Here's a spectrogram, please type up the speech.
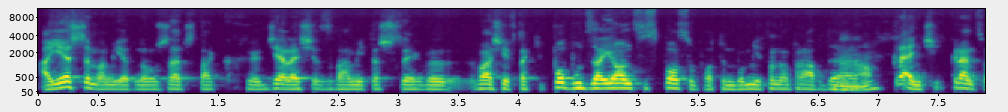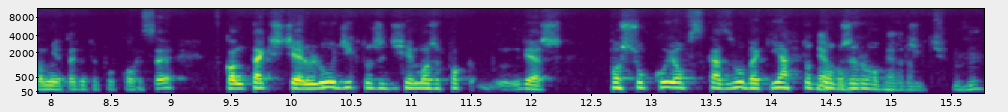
A jeszcze mam jedną rzecz, tak dzielę się z wami też jakby właśnie w taki pobudzający sposób o tym, bo mnie to naprawdę No, no. kręci, kręcą mnie tego typu kursy w kontekście ludzi, którzy dzisiaj może, pok- wiesz, poszukują wskazówek, jak to Jak dobrze u- robić Jak robić. Mhm.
